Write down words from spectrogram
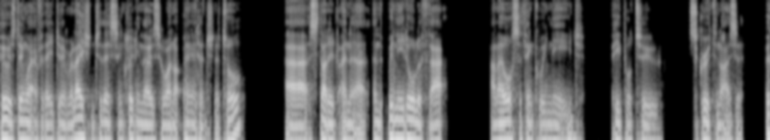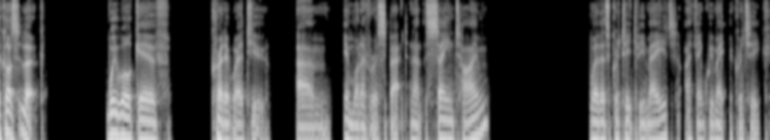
who is doing whatever they do in relation to this, including those who are not paying attention at all. Uh, studied, and, uh, and we need all of that. And I also think we need people to scrutinize it because, look, we will give credit where due um, in whatever respect, and at the same time, where there's critique to be made, I think we make the critique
